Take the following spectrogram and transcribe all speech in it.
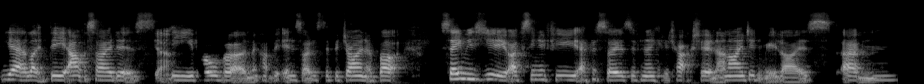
yeah, like the outside is Yeah. the vulva and the, kind of the inside is the vagina. But same as you, I've seen a few episodes of Naked Attraction, and I didn't realize, um,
